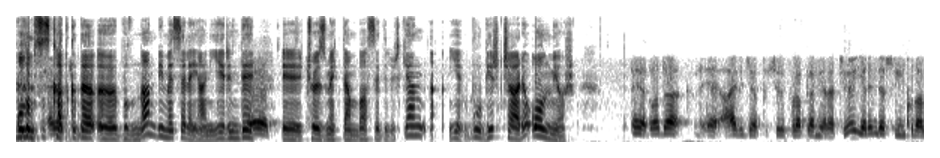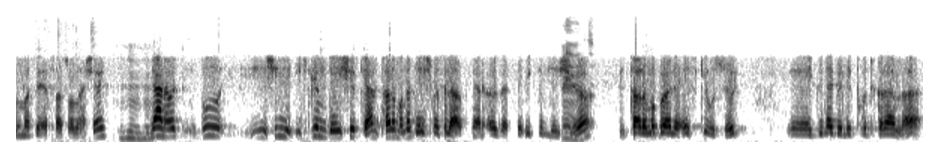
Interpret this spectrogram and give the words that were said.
olumsuz evet. katkıda e, bulunan bir mesele. Yani yerinde evet. e, çözmekten bahsedilirken bu bir çare olmuyor. Evet o da e, ayrıca bir sürü problem yaratıyor. Yerinde suyun kullanılması esas olan şey. Hı hı. Yani o, bu şimdi iklim değişirken tarımın da değişmesi lazım. Yani özetle iklim değişiyor. Evet. Bir tarımı böyle eski usul e, günebirlik politikalarla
